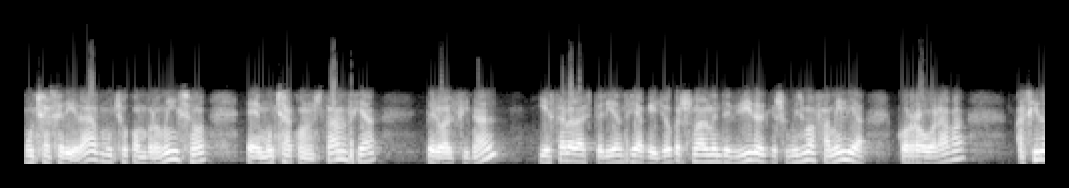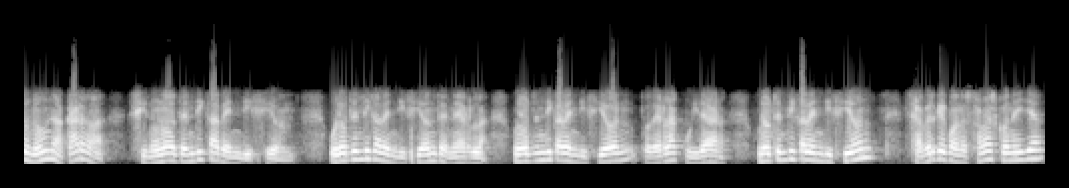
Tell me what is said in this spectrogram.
mucha seriedad, mucho compromiso, eh, mucha constancia, pero al final, y esta era la experiencia que yo personalmente he vivido y que su misma familia corroboraba, ha sido no una carga, sino una auténtica bendición. Una auténtica bendición tenerla, una auténtica bendición poderla cuidar, una auténtica bendición saber que cuando estabas con ella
